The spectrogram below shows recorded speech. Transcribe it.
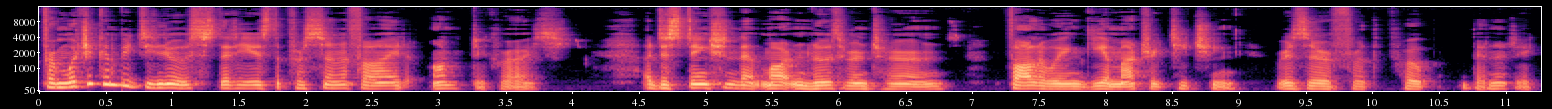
from which it can be deduced that he is the personified Antichrist, a distinction that Martin Luther in turn, following gematric teaching, reserved for the Pope Benedict.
